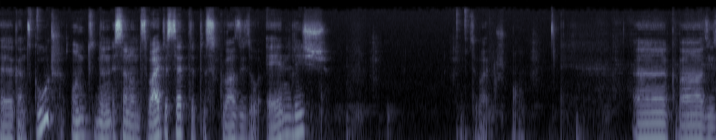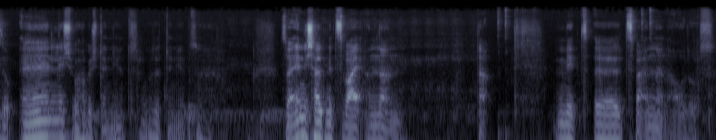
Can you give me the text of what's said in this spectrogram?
äh, ganz gut. Und dann ist da noch ein zweites Set. Das ist quasi so ähnlich. Zu weit gesprungen. Äh, quasi so ähnlich. Wo habe ich denn jetzt? Wo ist das denn jetzt? So ähnlich halt mit zwei anderen. Da. Mit äh, zwei anderen Autos.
